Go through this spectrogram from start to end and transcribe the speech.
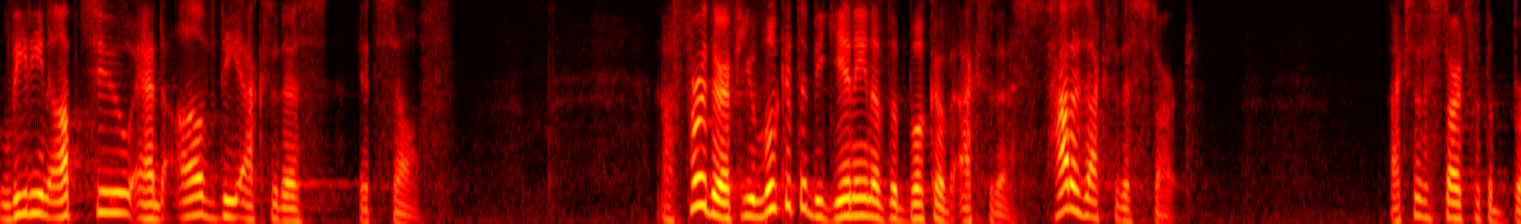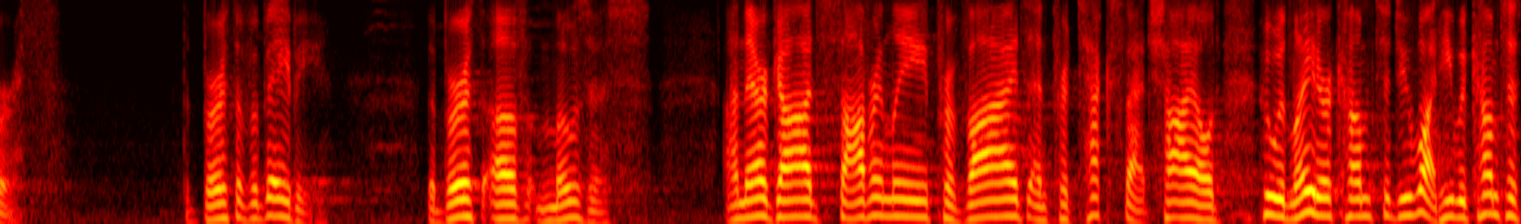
leading up to and of the Exodus itself. Uh, further, if you look at the beginning of the book of Exodus, how does Exodus start? Exodus starts with the birth, the birth of a baby, the birth of Moses. And there, God sovereignly provides and protects that child who would later come to do what? He would come to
